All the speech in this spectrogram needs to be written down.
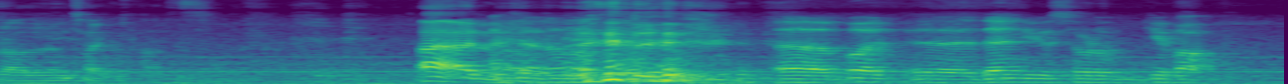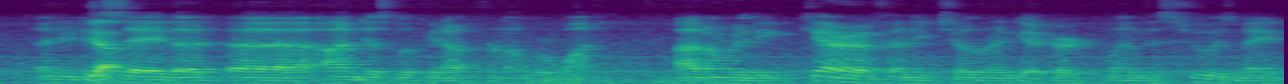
rather than psychopaths. I, I don't Actually, I know. don't know. uh, but uh, then you sort of give up, and you just Yeah. say that uh, I'm just looking out for number one. I don't really care if any children get hurt when this shoe is made.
